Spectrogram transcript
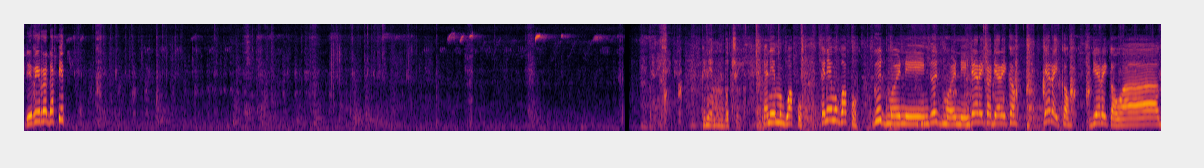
Diri ra dapit. Kani mong butsoy. Kani mong gwapo. Kani mong gwapo. Good morning. Good morning. Dere ikaw, dere ikaw. Dere ikaw. Dere ikaw. Wag.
